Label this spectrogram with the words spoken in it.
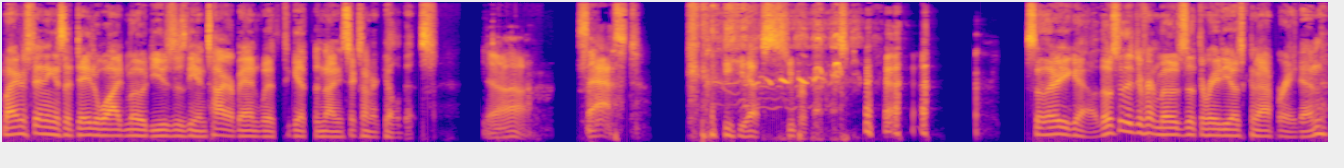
my understanding is that data wide mode uses the entire bandwidth to get the 9600 kilobits. Yeah, fast. yes, super fast. so there you go. Those are the different modes that the radios can operate in.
